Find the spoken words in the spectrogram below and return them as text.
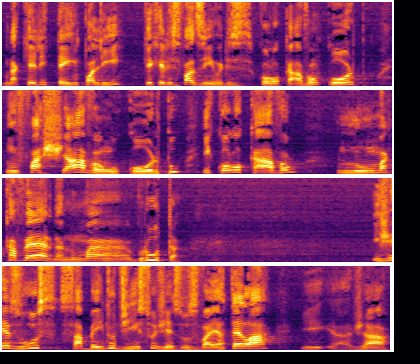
naquele tempo ali, o que, que eles faziam? Eles colocavam o corpo, enfaixavam o corpo e colocavam numa caverna, numa gruta. E Jesus, sabendo disso, Jesus vai até lá e ah, já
